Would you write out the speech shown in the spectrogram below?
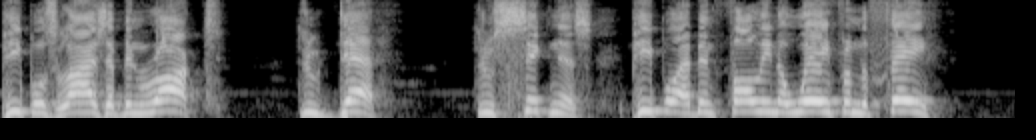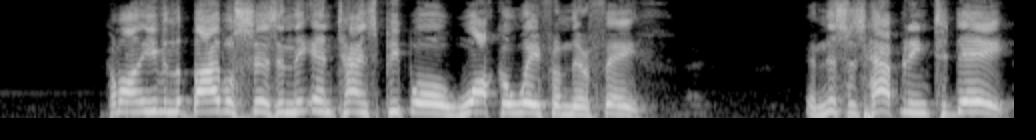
People's lives have been rocked through death, through sickness. People have been falling away from the faith. Come on, even the Bible says in the end times, people walk away from their faith. And this is happening today.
